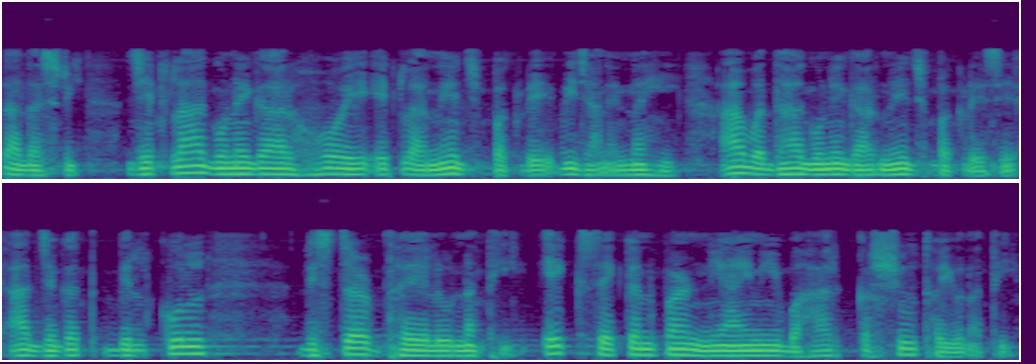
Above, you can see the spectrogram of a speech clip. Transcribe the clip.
દાદાશ્રી જેટલા ગુનેગાર હોય એટલાને જ પકડે, બીજાને નહીં. આ બધા ગુનેગારને જ પકડે છે. આ જગત બિલકુલ ડિસ્ટર્બ થયેલું નથી. એક સેકન્ડ પણ ન્યાયની બહાર કશું થયું નથી.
